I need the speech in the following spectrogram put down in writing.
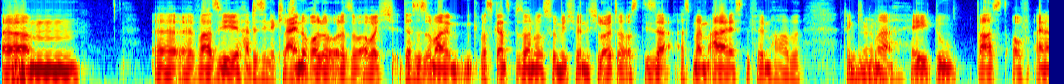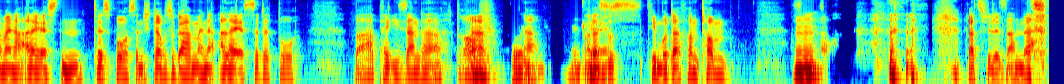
Ähm, äh, äh, war sie, hatte sie eine kleine Rolle oder so, aber ich, das ist immer was ganz Besonderes für mich, wenn ich Leute aus dieser, aus meinem allerersten Film habe, denke ja. ich immer, hey, du warst auf einer meiner allerersten Dispos und ich glaube sogar meine allererste Dispo war Peggy Sander drauf. Ah, cool. ja. okay. Und das ist die Mutter von Tom. Hm. Ganz viele Sanders.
